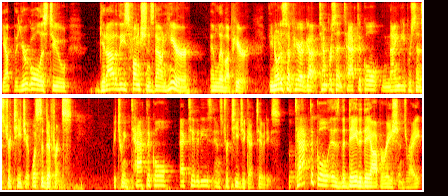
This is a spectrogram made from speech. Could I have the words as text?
Yep, your goal is to get out of these functions down here and live up here. If you notice up here, I've got 10% tactical, 90% strategic. What's the difference between tactical activities and strategic activities? Tactical is the day to day operations, right?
